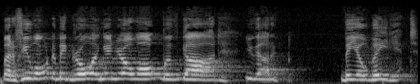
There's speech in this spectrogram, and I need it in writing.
but if you want to be growing in your walk with God, you got to be obedient.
